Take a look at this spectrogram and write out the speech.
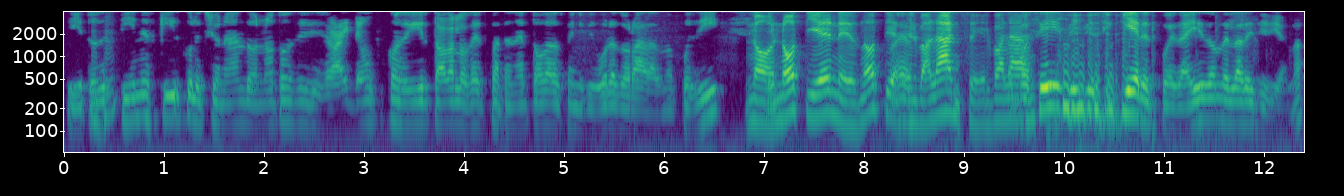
Y entonces tienes que ir coleccionando, ¿no? Entonces dices, ay, tengo que conseguir todos los sets para tener todas las minifiguras doradas, ¿no? Pues sí. No, no tienes, no tienes. el balance, el pues balance. Pues sí, sí, sí, si quieres, pues ahí es donde la decisión, ¿no?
